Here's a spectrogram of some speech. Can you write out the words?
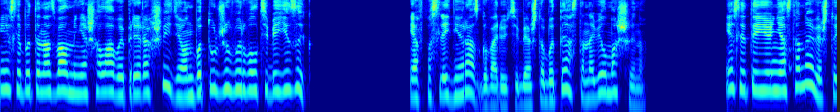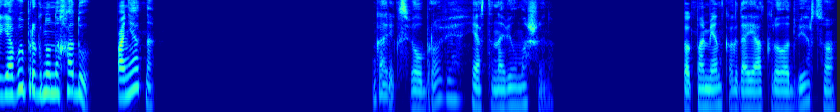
Если бы ты назвал меня шалавой при Рашиде, он бы тут же вырвал тебе язык. Я в последний раз говорю тебе, чтобы ты остановил машину. Если ты ее не остановишь, то я выпрыгну на ходу. Понятно?» Гарик свел брови и остановил машину. В тот момент, когда я открыла дверцу,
